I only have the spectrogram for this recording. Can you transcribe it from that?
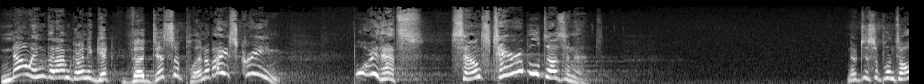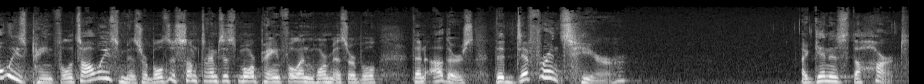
knowing that I'm going to get the discipline of ice cream. Boy, that sounds terrible, doesn't it? No, discipline's always painful. It's always miserable. Just sometimes it's more painful and more miserable than others. The difference here, again, is the heart.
